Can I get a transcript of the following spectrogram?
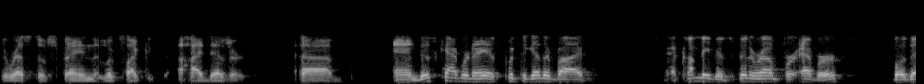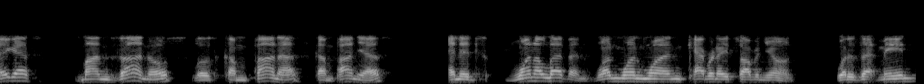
the rest of Spain that looks like a high desert. Uh, and this Cabernet is put together by a company that's been around forever, Bodegas Manzanos Los Campanas, Campañas, and it's 111, 111 Cabernet Sauvignon. What does that mean?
